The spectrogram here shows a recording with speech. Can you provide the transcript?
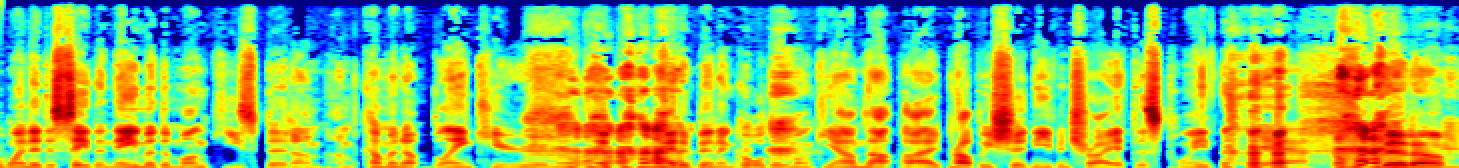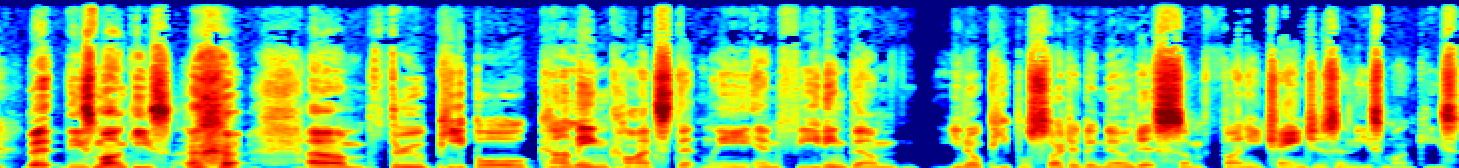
wanted to say the name of the monkeys, but I'm I'm coming up blank here. It, it might have been a golden monkey. I'm not. I probably shouldn't even try at this point. Yeah. but um, but these monkeys, um, through people coming constantly and feeding them, you know, people started to notice some funny changes in these monkeys.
